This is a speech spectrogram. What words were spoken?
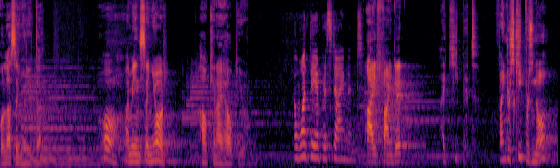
Hola, señorita. Oh, I mean, señor. How can I help you? I want the Empress Diamond. I find it. I keep it. Finders keepers, no?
